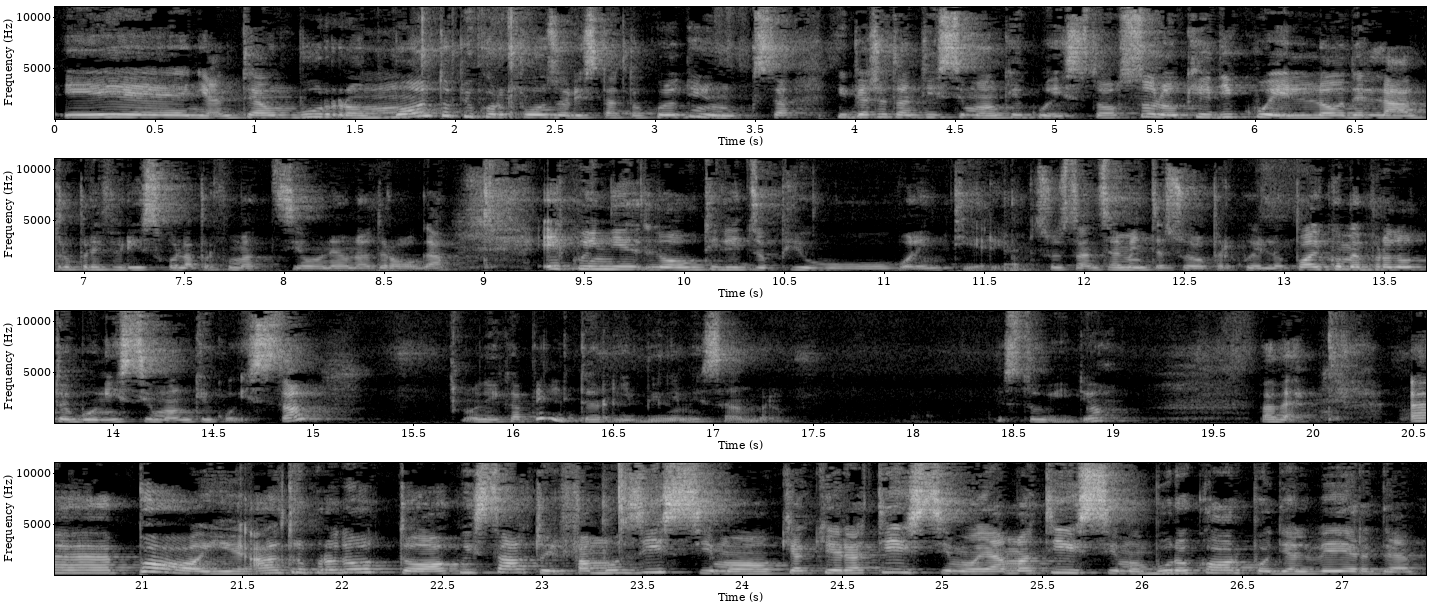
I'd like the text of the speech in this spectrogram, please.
E niente, è un burro molto più corposo rispetto a quello di Nux, mi piace tantissimo anche questo, solo che di quello dell'altro preferisco la profumazione, è una droga. E quindi lo utilizzo più volentieri, sostanzialmente solo per quello. Poi come prodotto è buonissimo anche questo ho dei capelli terribili, mi sembra. Questo video. Vabbè. Eh, poi, altro prodotto, ho acquistato il famosissimo, chiacchieratissimo e amatissimo burro corpo di Alverde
